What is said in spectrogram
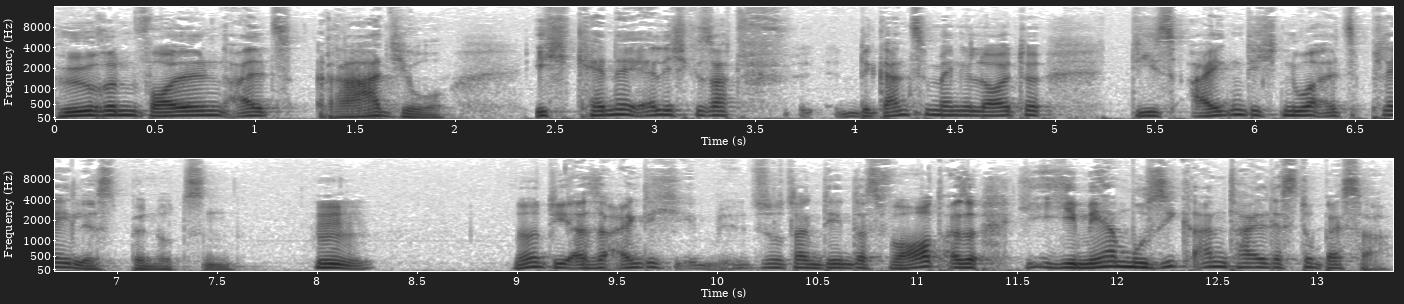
hören wollen als Radio. Ich kenne ehrlich gesagt eine ganze Menge Leute, die es eigentlich nur als Playlist benutzen. Hm. Ne, die also eigentlich sozusagen denen das Wort, also je mehr Musikanteil, desto besser.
